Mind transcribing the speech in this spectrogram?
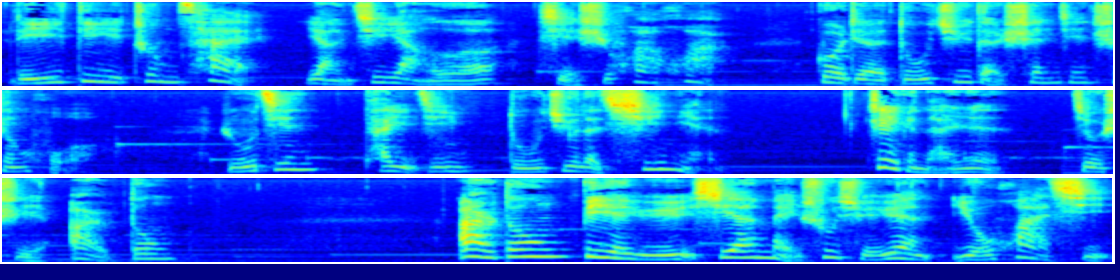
犁地种菜、养鸡养鹅、写诗画画，过着独居的山间生活。如今他已经独居了七年。这个男人就是二东。二东毕业于西安美术学院油画系，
